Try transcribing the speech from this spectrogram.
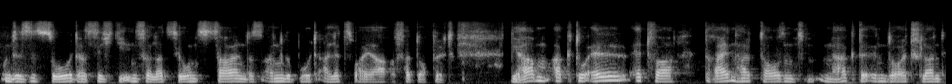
und es ist so, dass sich die Installationszahlen, das Angebot alle zwei Jahre verdoppelt. Wir haben aktuell etwa dreieinhalbtausend Märkte in Deutschland,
